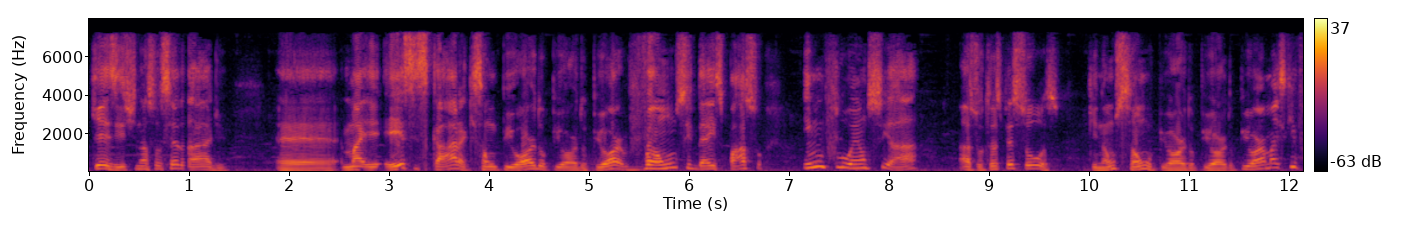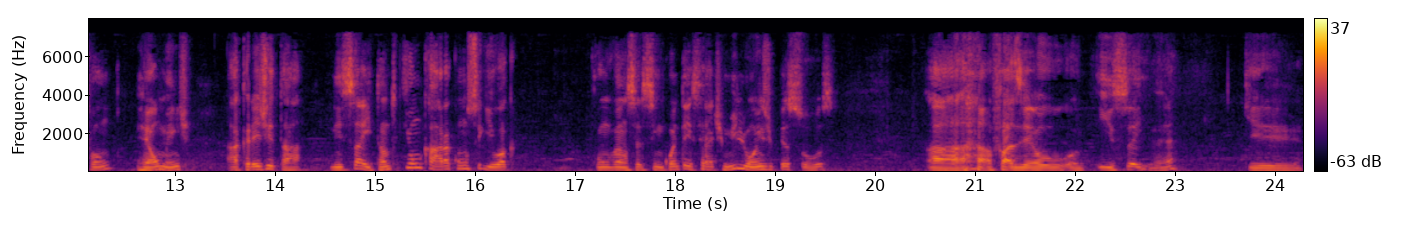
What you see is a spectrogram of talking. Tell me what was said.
que existe na sociedade. É, mas esses caras que são o pior do pior do pior vão, se der espaço, influenciar as outras pessoas que não são o pior do pior do pior, mas que vão realmente acreditar nisso aí. Tanto que um cara conseguiu convencer 57 milhões de pessoas a, a fazer o, isso aí, né? Que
